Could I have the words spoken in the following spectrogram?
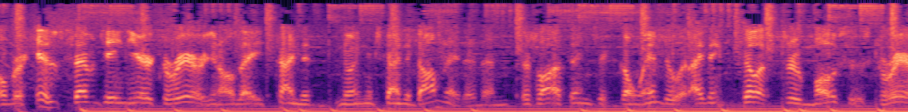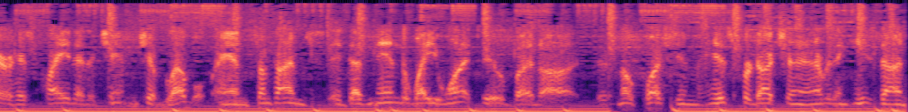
over his 17 year career. You know, they kind of New England's kind of dominated, and there's a lot of things that go into it. I think Philip, through most of his career, has played at a championship level, and sometimes it doesn't end the way you want it to, but uh, question his production and everything he's done,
